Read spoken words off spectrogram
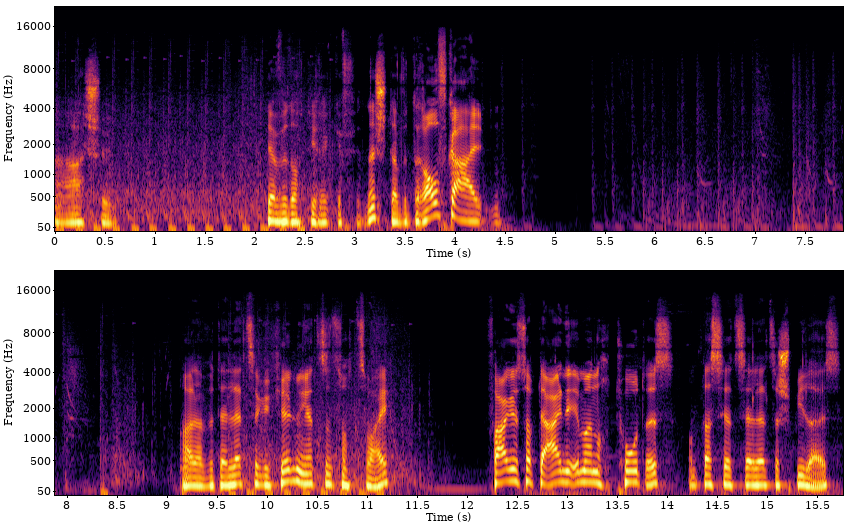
Ah, schön. Der wird auch direkt gefinisht. Da wird draufgehalten. Ah, da wird der letzte gekillt und jetzt sind es noch zwei. Frage ist, ob der eine immer noch tot ist. Ob das jetzt der letzte Spieler ist.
